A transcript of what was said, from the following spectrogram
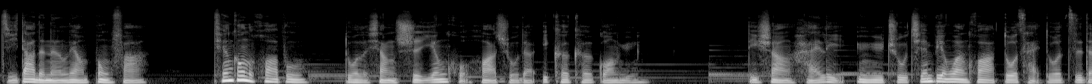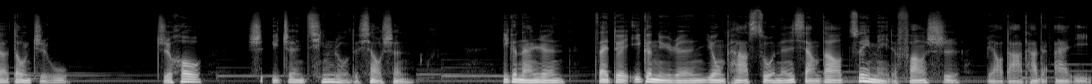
极大的能量迸发，天空的画布多了像是烟火画出的一颗颗光晕。地上、海里孕育出千变万化、多彩多姿的动植物。之后是一阵轻柔的笑声。一个男人在对一个女人用他所能想到最美的方式表达他的爱意。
